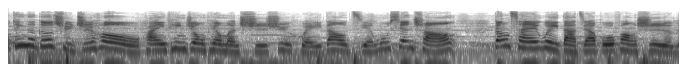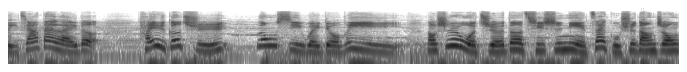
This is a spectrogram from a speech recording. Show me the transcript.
好听的歌曲之后，欢迎听众朋友们持续回到节目现场。刚才为大家播放是李佳带来的台语歌曲《恭喜维丢利老师，我觉得其实你也在股市当中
